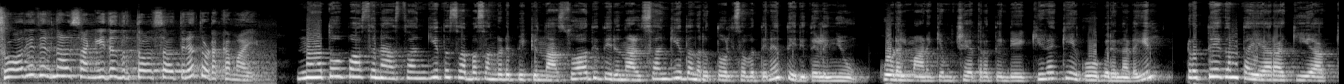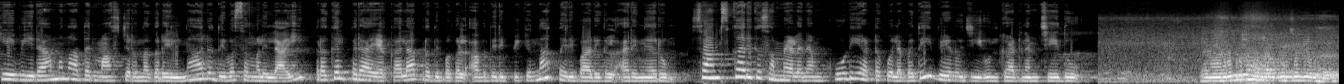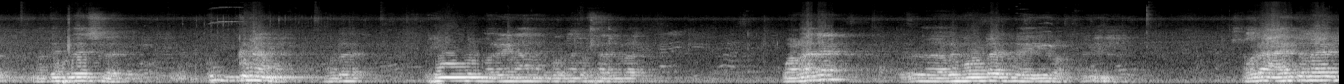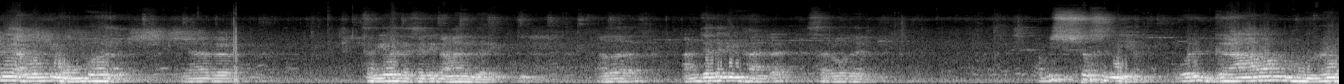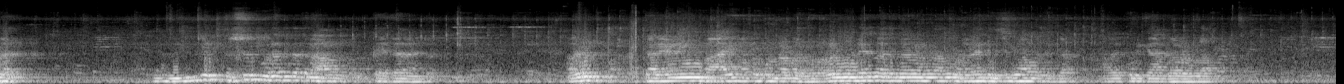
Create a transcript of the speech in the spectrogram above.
സ്വാതി തിരുനാൾ സംഗീത നൃത്തോത്സവത്തിന് തുടക്കമായി. നാഥോപാസന സംഗീത സഭ സംഘടിപ്പിക്കുന്ന സ്വാതി തിരുനാൾ സംഗീത നൃത്തോത്സവത്തിന് തിരിതെളിഞ്ഞു. കൂടൽമാണിക്യം ക്ഷേത്രത്തിന്റെ കിഴക്കേ ഗോപുരനടയിൽ പ്രത്യേകം തയ്യാറാക്കിയ കെ വി രാമനാഥൻ മാസ്റ്റർ നഗറിൽ നാലു ദിവസങ്ങളിലായി പ്രഗത്ഭരായ കലാപ്രതിഭകൾ അവതരിപ്പിക്കുന്ന പരിപാടികൾ അരങ്ങേറും. സാംസ്കാരിക സമ്മേളനം കൂടിയാട്ട കുലപതി വേണുജി ഉദ്ഘാടനം ചെയ്തു. മധ്യപ്രദേശിൽ വളരെ റിമോട്ടായിട്ടുള്ള ഏരിയകളാണ്. അവിടെ ആയിരത്തി തൊള്ളായിരത്തി അറുപത്തി ഒമ്പതിൽ ഞാനൊരു സംഗീത കച്ചേരി കാണാൻ കയറി. അത് അഞ്ജലി ഖാന്റെ സർവോദയം അവിശ്വസനീയം. ഒരു ഗ്രാമം മുഴുവൻ. വലിയ തൃശ്ശൂർ പൂരത്തിന്റെ അത്ര ആളുണ്ട് കേൾക്കാനായിട്ട് അവർ തലയണയും വായും ഒക്കെ കൊണ്ടാണ് വരുന്നത്. വളരെ മുന്നേ വരുന്നവരുള്ള അത് ഉടനെ തിരിച്ചു പോകാൻ പറ്റില്ല. അവർ കുടിക്കാനുള്ള വെള്ളം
